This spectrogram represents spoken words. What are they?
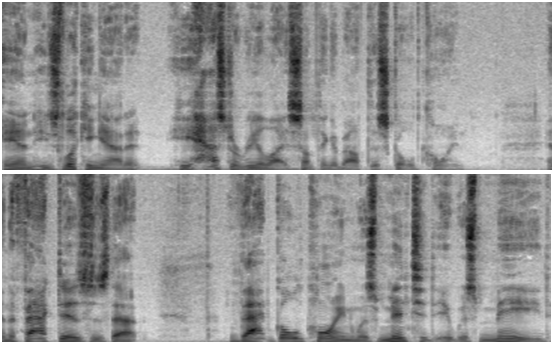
and he's looking at it, he has to realize something about this gold coin. And the fact is is that that gold coin was minted, it was made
